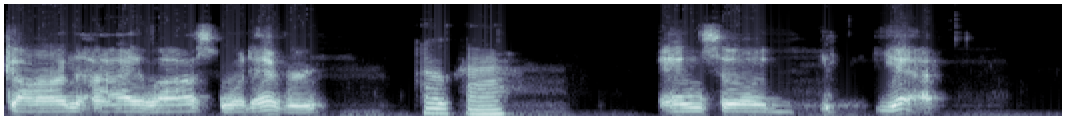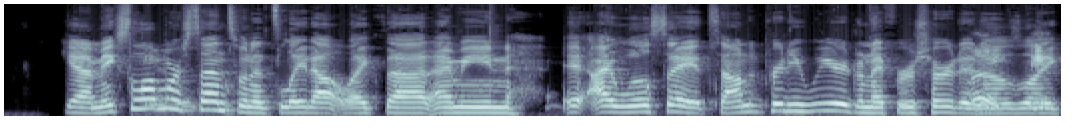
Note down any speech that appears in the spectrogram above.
gone, high, lost, whatever. Okay. And so, yeah, Yeah, it makes a lot more sense when it's laid out like that. I mean, it, I will say it sounded pretty weird when I first heard it. I was like,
